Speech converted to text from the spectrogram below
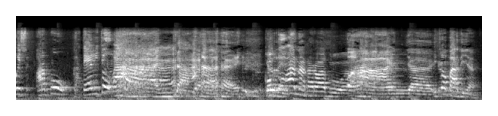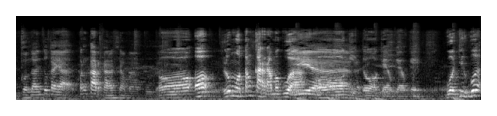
wis arepmu gateli cuk. Anjay. Ah karo aku Wah, anjay. Itu apa artinya? kontoan itu kayak tengkar kan sama aku kan. Oh, oh, lu mau tengkar sama gua? Iya. Oh, gitu. Oke, oke, oke. Gua anjir gua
